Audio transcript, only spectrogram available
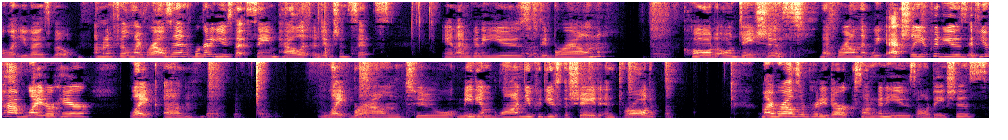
I'll let you guys vote. I'm going to fill my brows in. We're going to use that same palette, Addiction 6. And I'm going to use the brown called Audacious. That brown that we... Actually, you could use... If you have lighter hair, like um, light brown to medium blonde, you could use the shade Enthralled. My brows are pretty dark, so I'm going to use Audacious.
